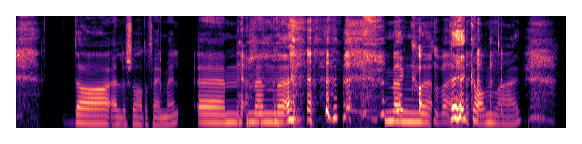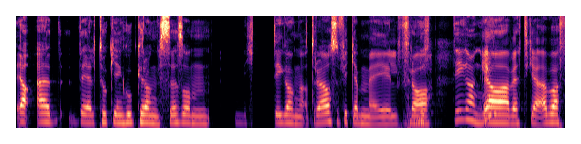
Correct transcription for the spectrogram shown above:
da Eller så hadde jeg feil mail. Um, Ja. Men, men Det kan. Det kan være. Ja, jeg deltok i en konkurranse sånn 90 ganger, tror jeg, og så fikk jeg mail fra 90 ganger? ja, jeg vet ikke. Jeg, bare,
